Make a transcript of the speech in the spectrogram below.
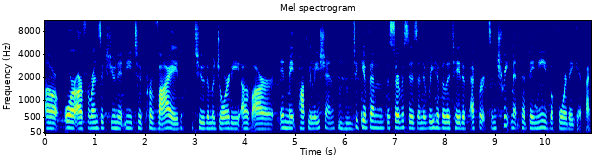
uh, or our forensics unit need to provide to the majority of our inmate population to give them the services and the rehabilitative efforts and treatment that they need before they get back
